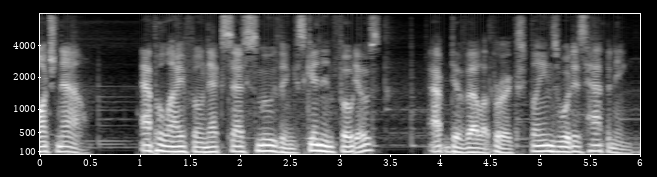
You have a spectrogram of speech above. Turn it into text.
Watch now. Apple iPhone XS smoothing skin in photos? App developer explains what is happening.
